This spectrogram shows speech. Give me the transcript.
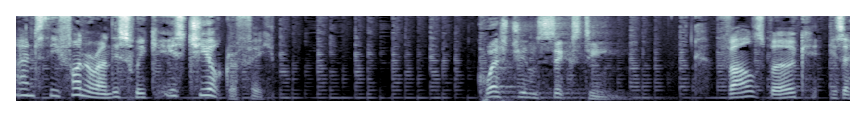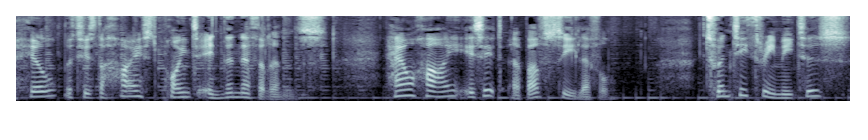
And the final round this week is geography. Question 16. Vaalserberg is a hill that is the highest point in the Netherlands. How high is it above sea level? 23 metres,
